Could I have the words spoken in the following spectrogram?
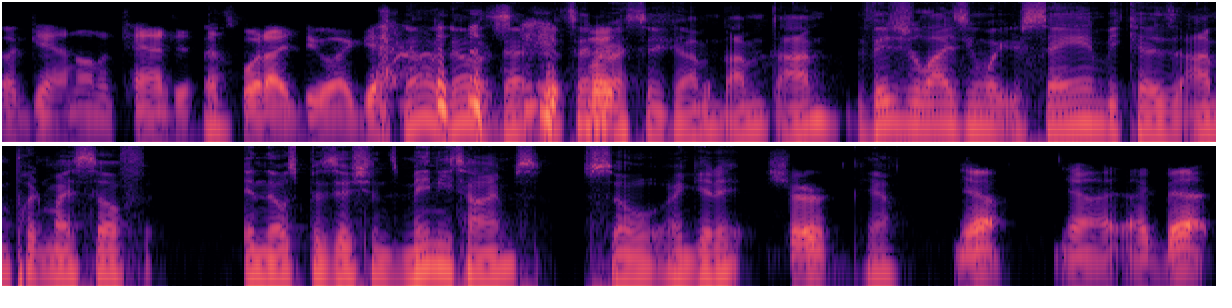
again on a tangent. That's what I do, I guess. No, no, that, that's But- interesting. I'm, I'm, I'm visualizing what you're saying because I'm putting myself in those positions many times. So I get it. Sure. Yeah. Yeah. Yeah. I, I bet.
